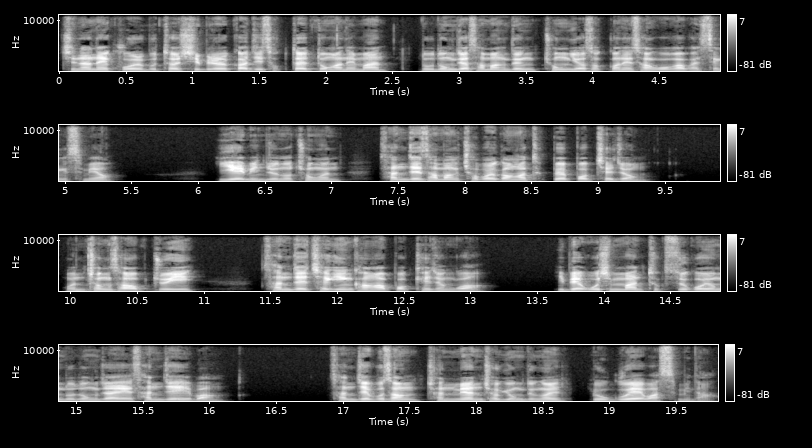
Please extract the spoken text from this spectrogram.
지난해 9월부터 11월까지 석 달 동안에만 노동자 사망 등 총 6건의 사고가 발생했으며 이에 민주노총은 산재 사망 처벌 강화 특별법 제정, 원청 사업주의 산재 책임 강화법 개정과 250만 특수고용 노동자의 산재 예방, 산재 보상 전면 적용 등을 요구해 왔습니다.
